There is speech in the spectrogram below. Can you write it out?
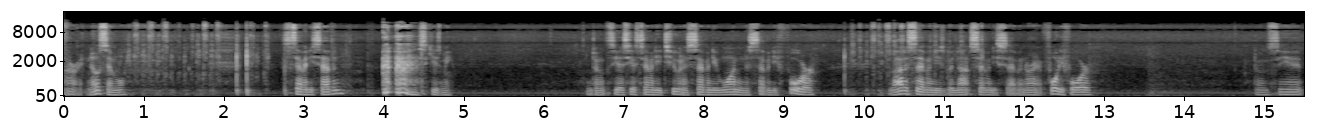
All right, no symbol. 77. Excuse me. Don't see, I see a 72 and a 71 and a 74. A lot of 70s, but not 77. All right, 44. Don't see it.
